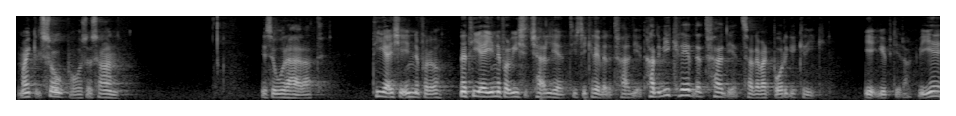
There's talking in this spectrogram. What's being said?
Michael så på henne og sa han disse ordene her at tida er ikke inne for å Nei, tida er inne for å vise kjærlighet, ikke kreve rettferdighet. Hadde vi krevd rettferdighet, så hadde det vært borgerkrig i Egypt i dag. Vi er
